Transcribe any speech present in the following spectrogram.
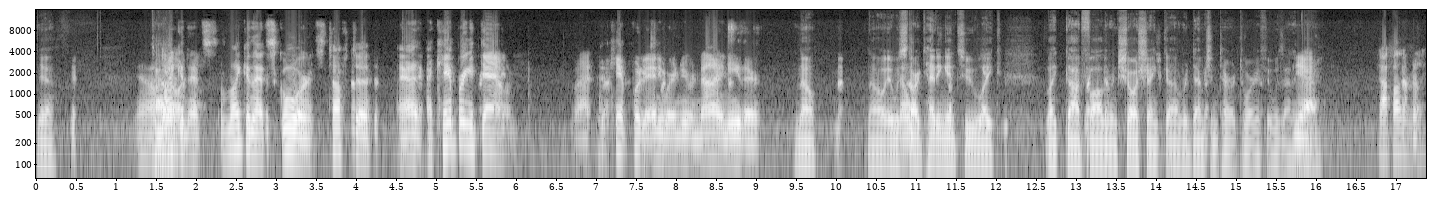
Yeah. Yeah, I'm Tyler? liking that. I'm liking that score. It's tough to. I I can't bring it down. But I can't put it anywhere near nine either. No, no, it would No. start heading into like like Godfather and Shawshank uh, Redemption territory if it was at a Yeah. nine. Godfather, really?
